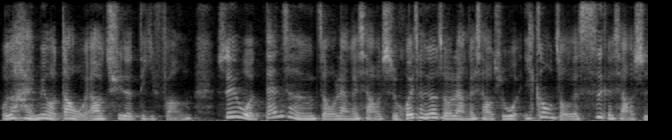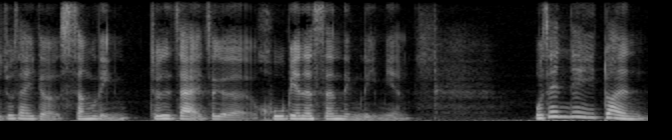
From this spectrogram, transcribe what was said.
我都还没有到我要去的地方，所以我单程走两个小时，回程又走两个小时，我一共走了四个小时，就在一个森林，就是在这个湖边的森林里面。我在那一段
